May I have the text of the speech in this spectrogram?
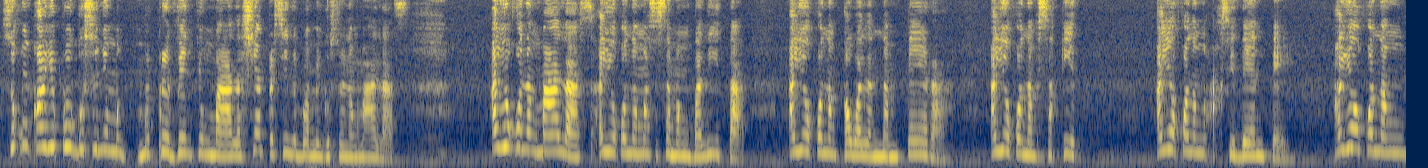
So, kung kayo po gusto nyo mag- ma-prevent yung malas, syempre, sino ba may gusto ng malas? Ayoko ng malas, ayoko ng masasamang balita, ayoko ng kawalan ng pera, ayoko ng sakit, ayoko ng aksidente, ayoko ng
